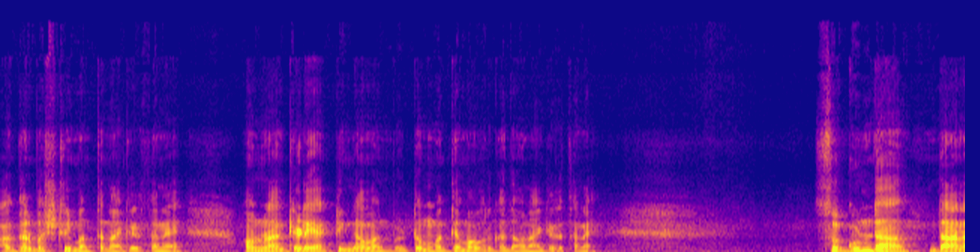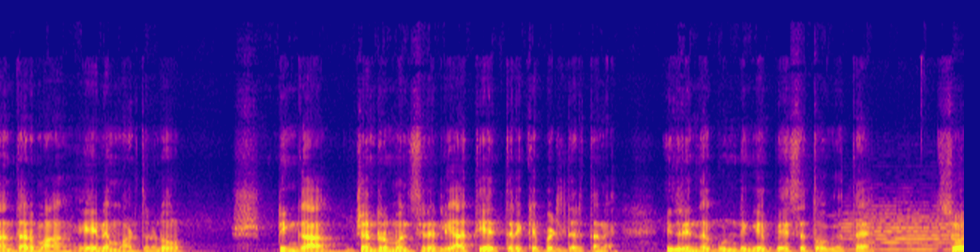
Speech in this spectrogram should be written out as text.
ಅಗರ್ಭ ಶ್ರೀಮಂತನಾಗಿರ್ತಾನೆ. ಅವನ ಗೆಳೆಯ ಟಿಂಗ ಬಂದ್ಬಿಟ್ಟು ಮಧ್ಯಮ ವರ್ಗದವನಾಗಿರ್ತಾನೆ. ಸೊ ಗುಂಡ, ದಾನ, ಧರ್ಮ ಏನೇ ಮಾಡಿದ್ರು ಟಿಂಗ ಜನರ ಮನಸ್ಸಿನಲ್ಲಿ ಅತಿ ಎತ್ತರಕ್ಕೆ ಬೆಳೆದಿರ್ತಾನೆ. ಇದರಿಂದ ಗುಂಡಿಗೆ ಬೇಸತ್ತೋಗುತ್ತೆ ಸೊ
